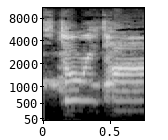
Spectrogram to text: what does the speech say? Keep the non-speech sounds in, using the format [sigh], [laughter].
Story time.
